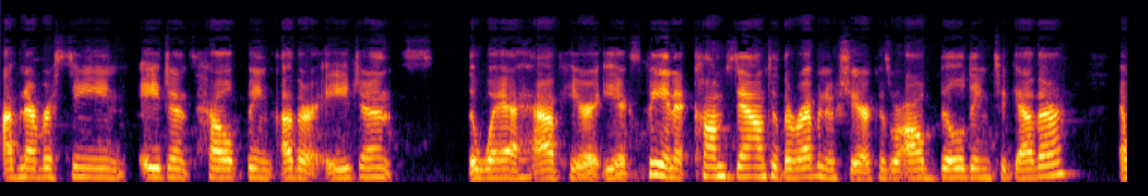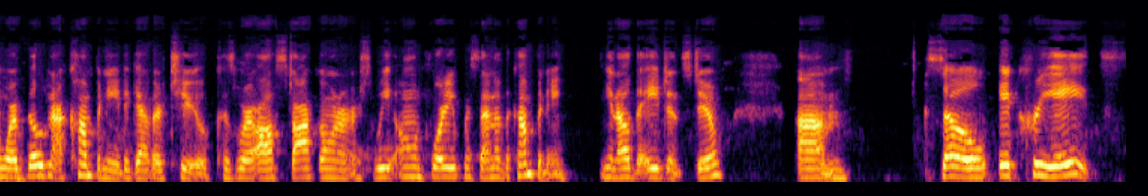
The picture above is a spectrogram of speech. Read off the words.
I've never seen agents helping other agents the way I have here at EXP. And it comes down to the revenue share because we're all building together and we're building our company together too because we're all stock owners. We own 40% of the company, you know, the agents do. Um, so it creates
